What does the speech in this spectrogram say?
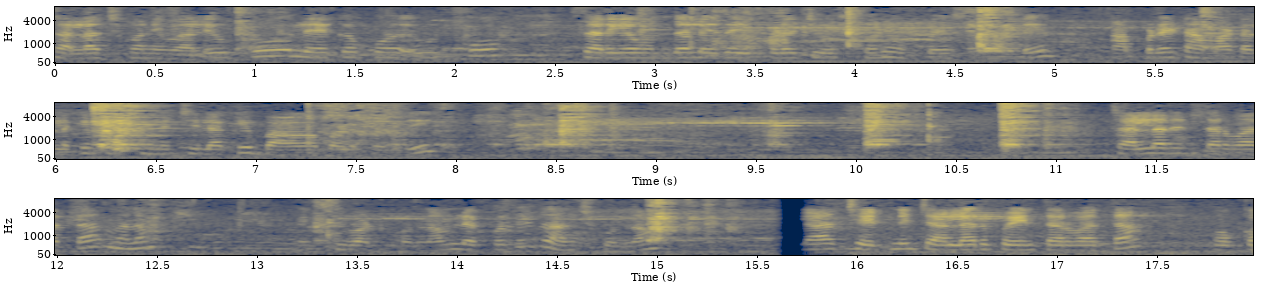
చల్లార్చుకొని ఇవ్వాలి ఉప్పు లేకపోతే ఉప్పు సరిగా ఉందా లేదా ఇప్పుడే చూసుకొని ఉప్పు వేసుకోండి అప్పుడే టమాటాలకి పచ్చిమిర్చిలకి బాగా పడుతుంది. చల్లరిన తర్వాత మనం మిక్సీ పట్టుకుందాం లేకపోతే దంచుకుందాం. ఇలా చట్నీ చల్లారిపోయిన తర్వాత ఒక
